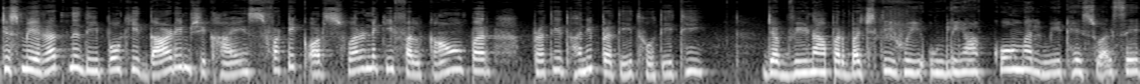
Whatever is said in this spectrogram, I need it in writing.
जिसमें रत्न दीपों की दाड़िम शिखाएँ, स्फटिक और स्वर्ण की फलकाओं पर प्रतिध्वनि प्रतीत होती थीं जब वीणा पर बजती हुई उंगलियाँ कोमल मीठे स्वर से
